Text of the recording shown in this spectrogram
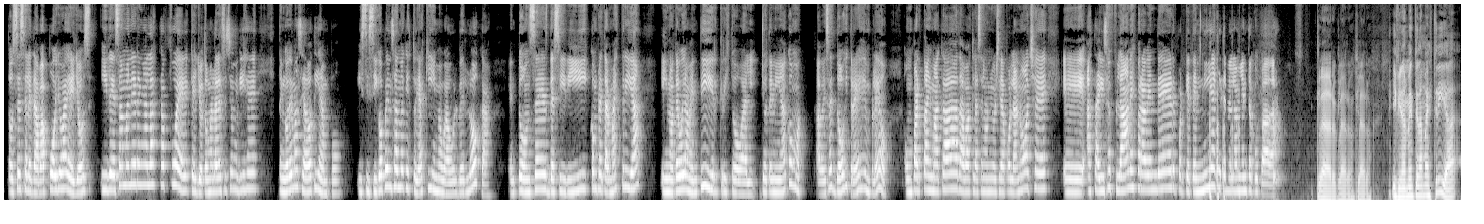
Entonces se les daba apoyo a ellos y de esa manera en Alaska fue que yo tomé la decisión y dije, tengo demasiado tiempo y si sigo pensando que estoy aquí me voy a volver loca. Entonces decidí completar maestría y no te voy a mentir, Cristóbal, yo tenía como a veces dos y tres empleos. Un part-time acá, daba clase en la universidad por la noche, eh, hasta hice planes para vender porque tenía que tener la mente ocupada. Claro, claro, claro. Y finalmente la maestría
